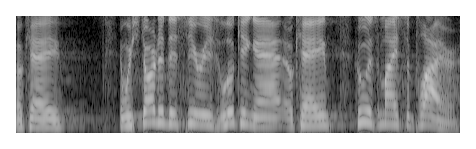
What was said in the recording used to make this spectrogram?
Okay? And we started this series looking at, okay, who is my supplier?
